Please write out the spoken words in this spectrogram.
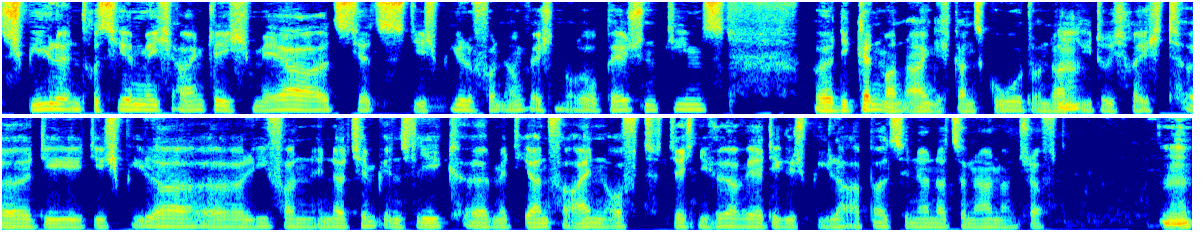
Spiele interessieren mich eigentlich mehr als jetzt die Spiele von irgendwelchen europäischen Teams. Äh, die kennt man eigentlich ganz gut und da hat mhm. Dietrich recht, äh, die, die Spieler äh, liefern in der Champions League mit ihren Vereinen oft technisch höherwertige Spieler ab als in der Nationalmannschaft. Mhm.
